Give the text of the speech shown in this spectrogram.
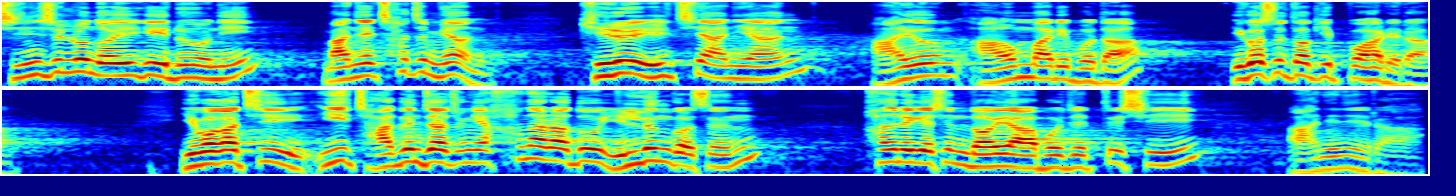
진실로 너희에게 이르노니 만일 찾으면 길을 잃지 아니한 아흔 아홉 마리보다 이것을 더 기뻐하리라. 이와 같이 이 작은 자 중에 하나라도 잃는 것은 하늘에 계신 너희 아버지의 뜻이 아니니라.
